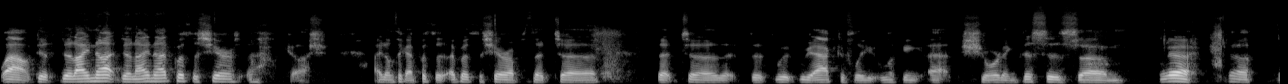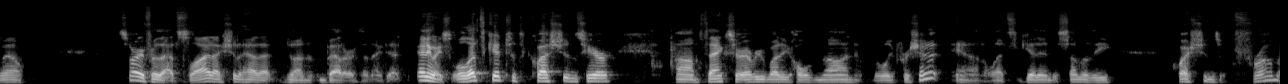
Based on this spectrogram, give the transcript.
Wow. Did, did I not, did I not put the share? Oh, gosh, I don't think I put the, I put the share up that, uh, that, uh, that, that we're actively looking at shorting. This is, um, yeah, uh, well, sorry for that slide. I should have had that done better than I did. Anyways, well, let's get to the questions here. Um, thanks for everybody holding on. Really appreciate it. And let's get into some of the questions from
